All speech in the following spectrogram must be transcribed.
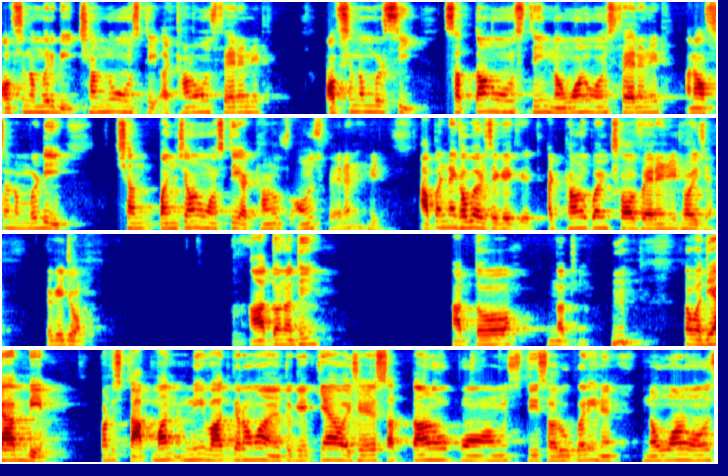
ઓપ્શન નંબર બી છન્નું અંશથી અઠ્ઠાણું અંશ ફેરેનિટ ઓપ્શન નંબર સી સત્તાણું અંશથી નવ્વાણું અંશ ફેરેનિટ અને ઓપ્શન નંબર ડી પંચાણું અંશથી અઠ્ઠાણું અંશ ફેરેનહીટ આપણને ખબર છે કે અઠ્ઠાણું પોઈન્ટ છ ફેરેનિટ હોય છે. તો કે જો, આ તો નથી, આ તો નથી. હમ? તો વધ્યા આ બે. પણ તાપમાનની વાત કરવામાં આવે તો કે ક્યાં હોય છે? સત્તાણું અંશથી શરૂ કરીને નવ્વાણું અંશ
